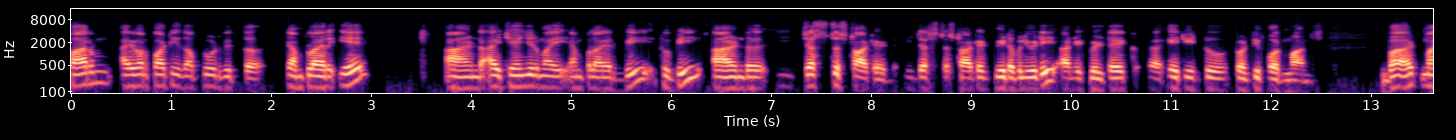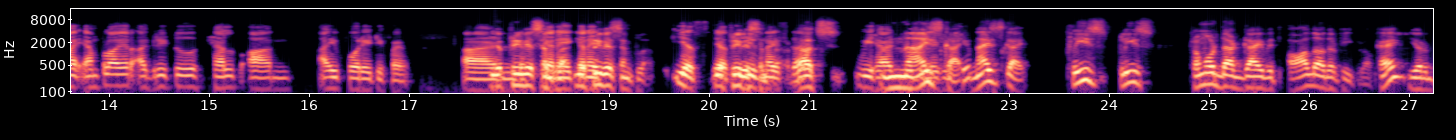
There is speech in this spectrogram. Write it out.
perm I-140 is approved with uh, employer A, and I changed my employer B to B, and uh, he just started. He just started PWD, and it will take uh, 18 to 24 months. But my employer agreed to help on I-485. And your previous employer. Your I- previous employer. Yes, Your yes, previous a nice employer. guy. That's we had nice guy. Nice guy. Please, please promote that guy with all the other people. Okay, your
